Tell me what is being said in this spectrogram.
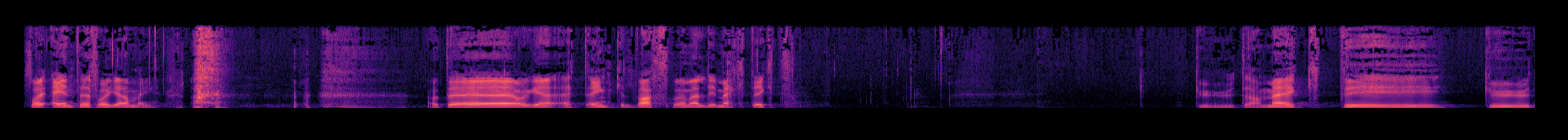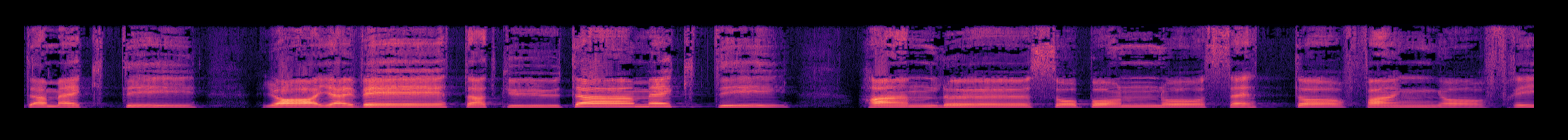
Så har jeg én til før jeg gir meg. det er også et enkelt vers, men veldig mektig. Gud er mektig, Gud er mektig. Ja, jeg vet at Gud er mektig. Han løser bånd og setter fanger fri.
